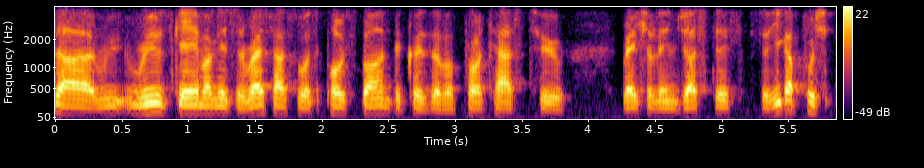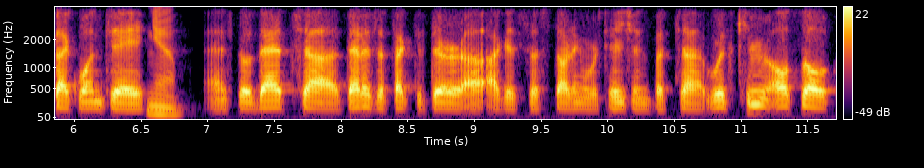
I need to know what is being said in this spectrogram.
uh, Ryu's game against the Red Sox was postponed because of a protest to racial injustice, so he got pushed back one day. Yeah. And so that uh, that has affected their, uh, I guess, uh, starting rotation. But uh, with Kim also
